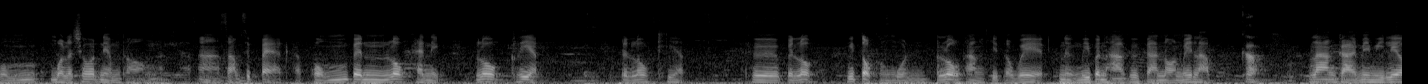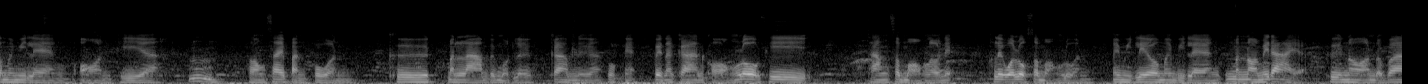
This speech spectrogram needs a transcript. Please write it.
ผมบรโชตเนียมทองครับอ่าสามสิบแปดครับ ผมเป็นโรคแพนิคโรคเครียด เป็นโรคเครียด คือเป็นโรควิตกกังวล โรคทางจิตเวชหนึ่งมีปัญหาคือการนอนไม่หลับ ครับ ร่างกายไม่มีเรี่ยวไม่มีแรงอ่อนเพลีย อืมท้องไส้ปั่นป่วน คือมันลามไปหมดเลย กล้ามเนื้อพวกเนี้ยเป็นอาการของโรคที่ทางสมองเราเนี่ย เขาเรียกว่าโรคสมองรวน ไม่มีเรี่ยวไม่มีแรง มันนอนไม่ได้อะคือนอนแบบว่า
